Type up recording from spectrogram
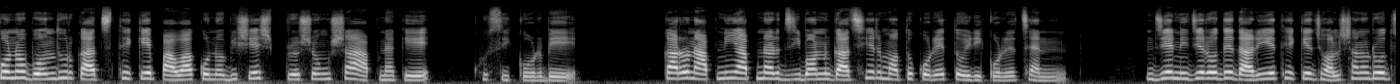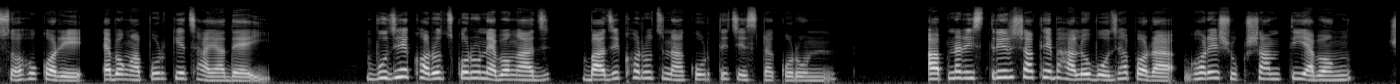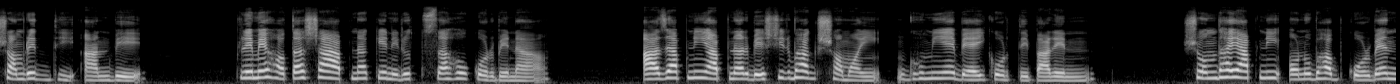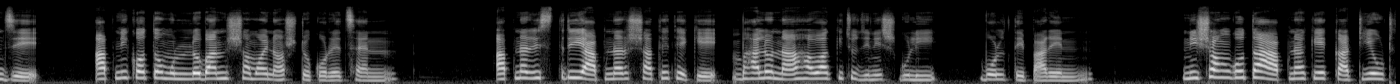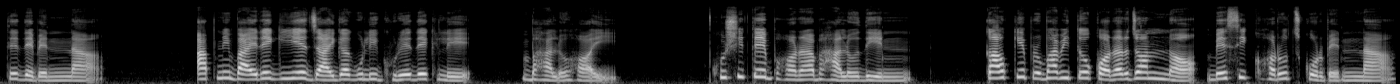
কোনো বন্ধুর কাছ থেকে পাওয়া কোনো বিশেষ প্রশংসা আপনাকে খুশি করবে। কারণ আপনি আপনার জীবন গাছের মতো করে তৈরি করেছেন, যে নিজের রোদে দাঁড়িয়ে থেকে ঝলসানো রোদ সহ করে এবং অপরকে ছায়া দেয়। বুঝে খরচ করুন এবং আজ বাজে খরচ না করতে চেষ্টা করুন। আপনার স্ত্রীর সাথে ভালো বোঝাপড়া, ঘরে সুখ শান্তি এবং সমৃদ্ধি আনবে। প্রেমে হতাশা আপনাকে নিরুৎসাহ করবে না। আজ আপনি আপনার বেশিরভাগ সময় ঘুমিয়ে ব্যয় করতে পারেন। সন্ধ্যায় আপনি অনুভব করবেন যে আপনি কত মূল্যবান সময় নষ্ট করেছেন। আপনার স্ত্রী আপনার সাথে থেকে ভালো না হওয়া কিছু জিনিসগুলি বলতে পারেন। নিসঙ্গতা আপনাকে কাটিয়ে উঠতে দেবেন না। আপনি বাইরে গিয়ে জায়গাগুলি ঘুরে দেখলে ভালো হয়। খুশিতে ভরা ভালো দিন। কাউকে প্রভাবিত করার জন্য বেশি খরচ করবেন না।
